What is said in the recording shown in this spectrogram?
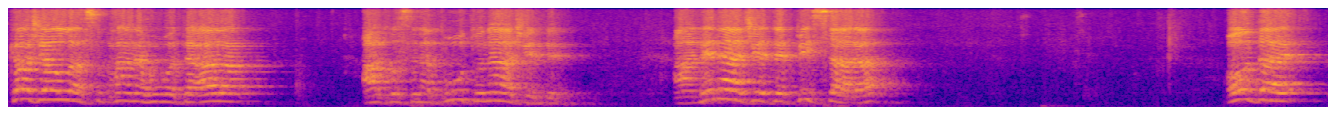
Kaže Allah subhanahu wa ta'ala ako se na putu nađete a ne nađete pisara onda je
